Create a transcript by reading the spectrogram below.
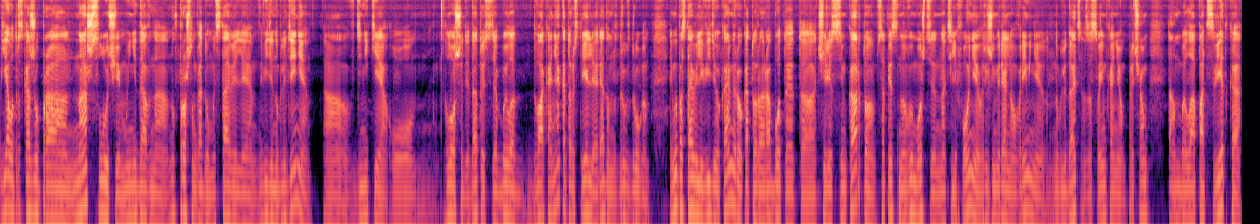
Я вот расскажу про наш случай. Мы недавно, ну, в прошлом году мы ставили видеонаблюдение а, в дневнике о лошади, да, то есть было два коня, которые стояли рядом с друг с другом. И мы поставили видеокамеру, которая работает а, через сим-карту. Соответственно, вы можете на телефоне в режиме реального времени наблюдать за своим конем. Причем там была подсветка,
